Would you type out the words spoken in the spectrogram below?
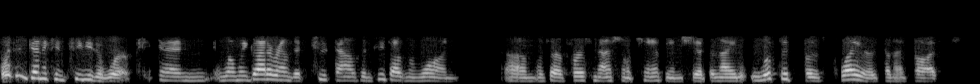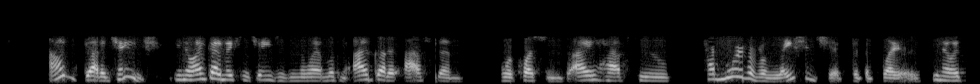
wasn't going to continue to work. And when we got around to 2000, 2001 um, was our first national championship. And I looked at those players and I thought, I've got to change. You know, I've got to make some changes in the way I'm looking. I've got to ask them more questions. I have to have more of a relationship with the players. You know, it's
